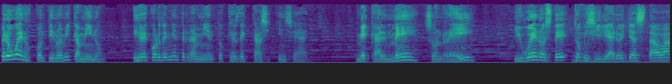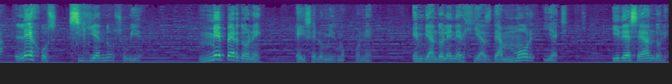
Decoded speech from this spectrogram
Pero bueno, continué mi camino y recordé mi entrenamiento que es de casi 15 años. Me calmé, sonreí y bueno, este domiciliario ya estaba lejos siguiendo su vida. Me perdoné e hice lo mismo con él, enviándole energías de amor y éxitos y deseándole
